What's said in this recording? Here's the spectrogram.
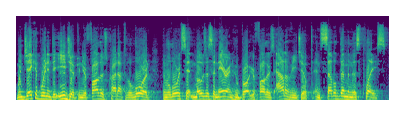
When Jacob went into Egypt and your fathers cried out to the Lord, then the Lord sent Moses and Aaron, who brought your fathers out of Egypt and settled them in this place.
